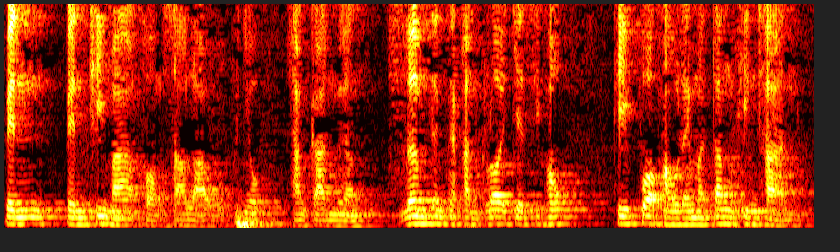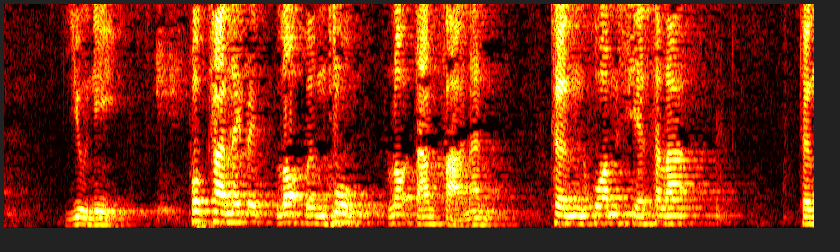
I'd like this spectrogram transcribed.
เป็นเป็นที่มาของชาวลาวอพยพทางการเมือง เริ่มตั้งแต่พันร้อยเจ็ดสิบหกที่พวกเขาได้มาตั้งทินฐาน อยู่นี่ พวกท่านได้ไปเลาะเบิงหูเลาะตามฝานั้นถึงความเสียสละถึง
